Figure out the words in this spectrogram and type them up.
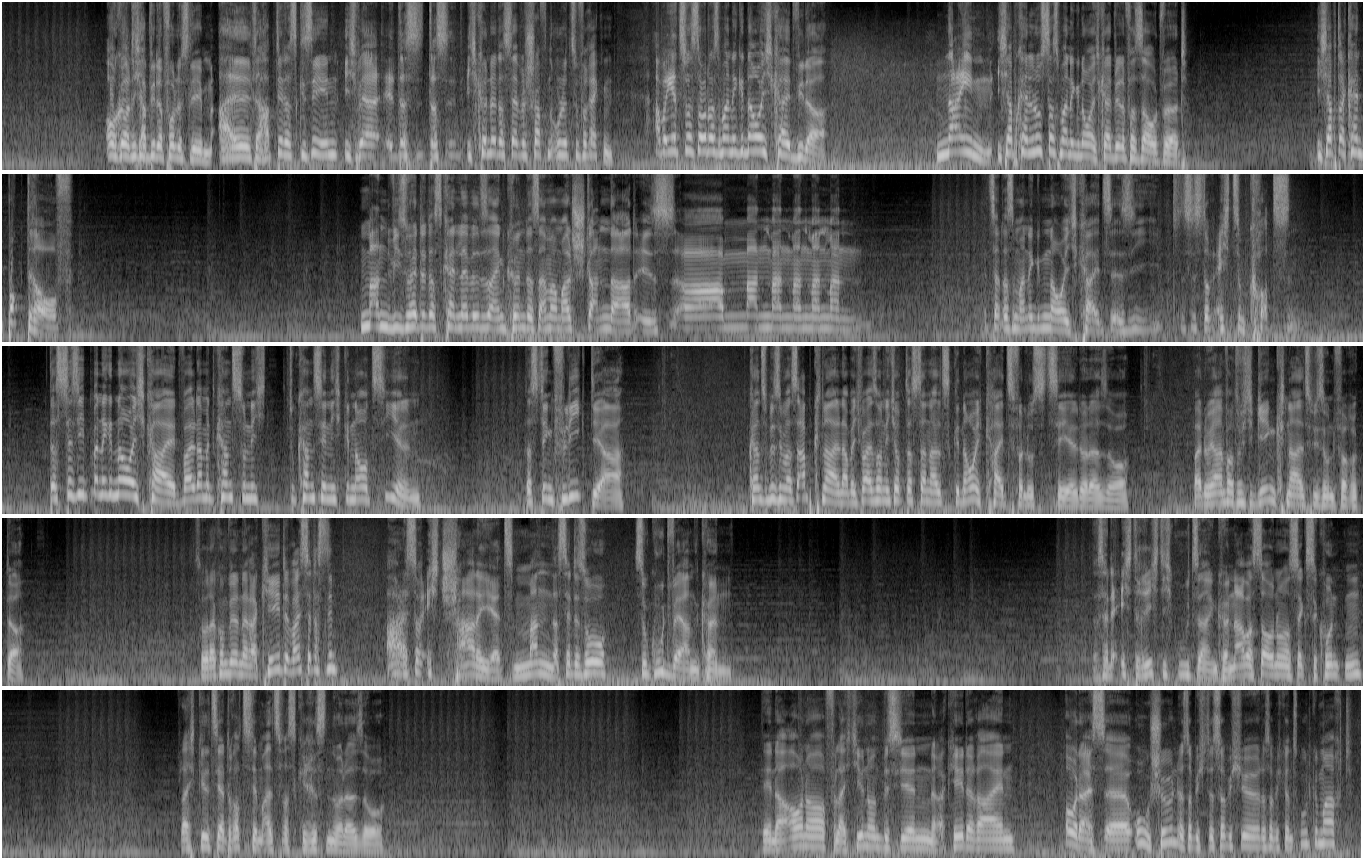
Oh Gott, ich habe wieder volles Leben. Alter, habt ihr das gesehen? Ich wäre... Das, das... Ich könnte das Level schaffen, ohne zu verrecken. Aber jetzt versaut das meine Genauigkeit wieder. Nein! Ich habe keine Lust, dass meine Genauigkeit wieder versaut wird. Ich habe da keinen Bock drauf. Mann, wieso hätte das kein Level sein können, das einfach mal Standard ist? Oh, Mann, Mann, Mann, Mann, Mann. Jetzt hat das meine Genauigkeit zersiebt. Das ist doch echt zum Kotzen. Das zersiebt meine Genauigkeit, weil damit kannst du nicht... Du kannst hier nicht genau zielen. Das Ding fliegt ja. Du kannst ein bisschen was abknallen, aber ich weiß auch nicht, ob das dann als Genauigkeitsverlust zählt oder so. Weil du ja einfach durch die Gegend knallst wie so ein Verrückter. So, da kommt wieder eine Rakete. Weißt du, das nimmt... Ah, das ist doch echt schade jetzt. Mann, das hätte so, so gut werden können. Das hätte echt richtig gut sein können, aber es dauert nur noch 6 Sekunden. Vielleicht gilt es ja trotzdem als was gerissen oder so. Den da auch noch, vielleicht hier noch ein bisschen, eine Rakete rein. Oh, da ist, äh, oh, schön, das habe ich, das ich, äh, das ich ganz gut gemacht.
